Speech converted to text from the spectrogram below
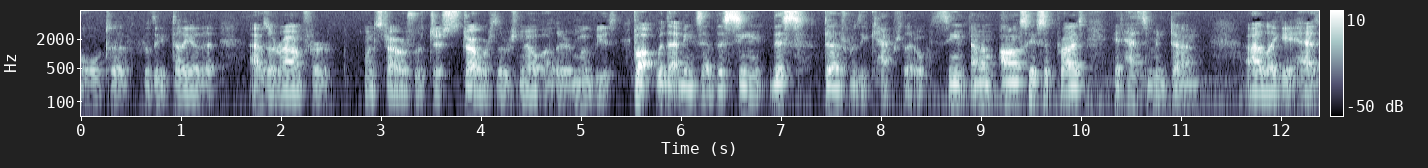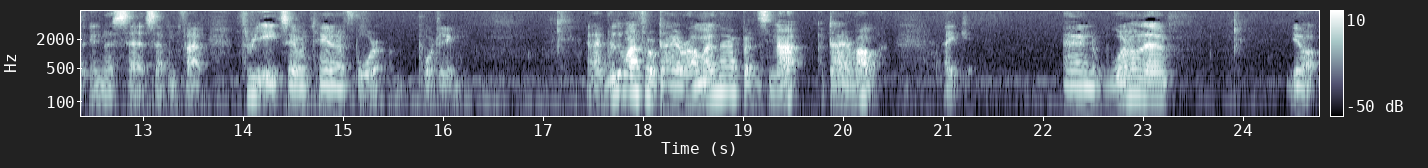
old to really tell you that I was around for when Star Wars was just Star Wars. There was no other movies. But with that being said, this scene, this does really capture that opening scene, and I'm honestly surprised it hasn't been done uh, like it has in the set 7.5, 387, Tantive 4 porting. And I really want to throw diorama in there, but it's not a diorama. Like, and one of the you know,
